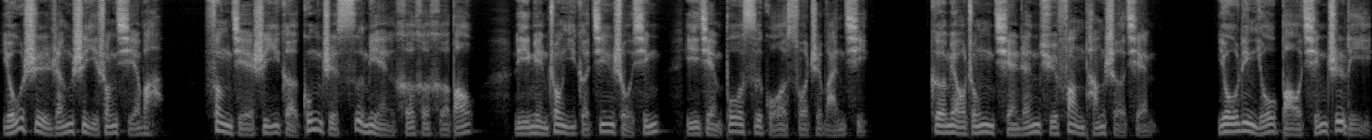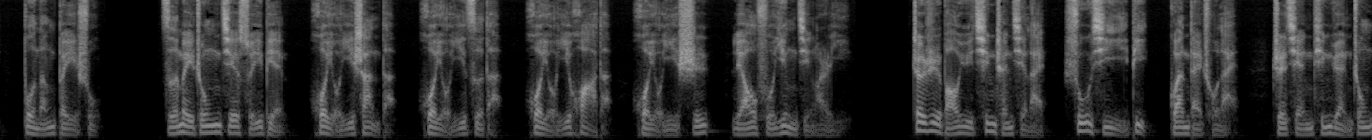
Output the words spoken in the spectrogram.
尤氏仍是一双鞋袜，凤姐是一个工制四面和合荷包，里面装一个金寿星、一件波斯国所制玩器。各庙中遣人去放堂舍钱，又另有宝琴之礼，不能背数。姊妹中皆随便，或有一扇的，或有一字的，或有一画的，或有一诗，聊赋应景而已。这日宝玉清晨起来，梳洗已毕，官带出来，之前庭院中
